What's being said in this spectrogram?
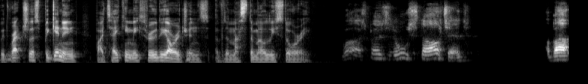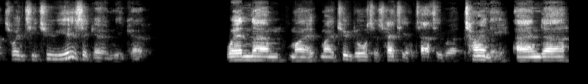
with Retchless beginning by taking me through the origins of the Master Moley story. Well, I suppose it all started about 22 years ago, Nico when um, my my two daughters, Hetty and Tatty, were tiny, and uh,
